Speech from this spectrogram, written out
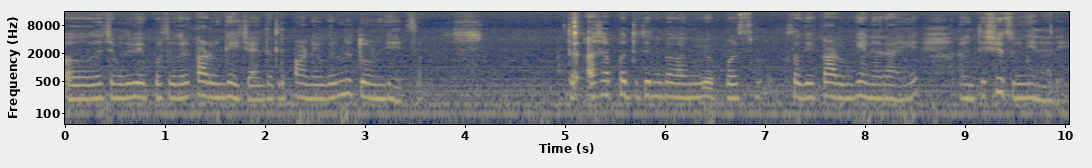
त्याच्यामध्ये वेपर्स वगैरे काढून घ्यायची आणि त्यातलं पाणी वगैरे नितळून घ्यायचं. तर अशा पद्धतीने बघा मी वेपर्स सगळे काढून घेणार आहे आणि ते शिजून घेणार आहे.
